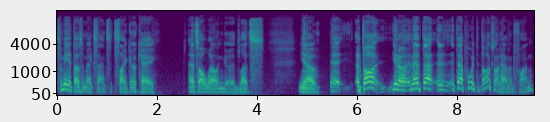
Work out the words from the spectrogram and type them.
to me, it doesn't make sense. It's like, okay, that's all well and good. Let's, you know, it, a dog, you know, and at that, at that point, the dog's not having fun.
